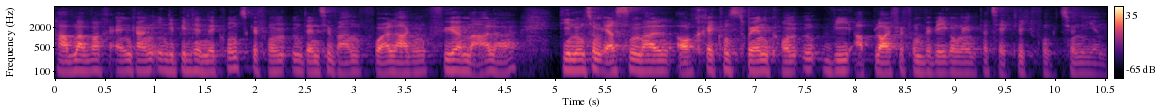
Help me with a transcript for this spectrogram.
haben aber auch Eingang in die bildende Kunst gefunden, denn sie waren Vorlagen für Maler, die nun zum ersten Mal auch rekonstruieren konnten, wie Abläufe von Bewegungen tatsächlich funktionieren.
